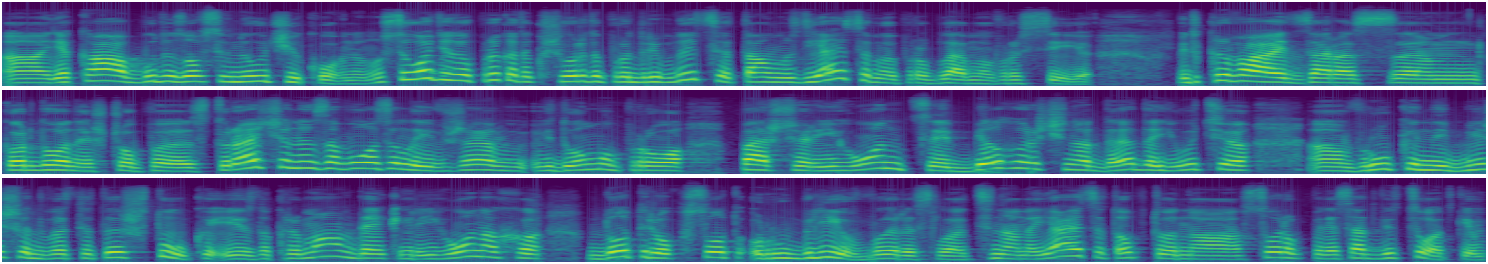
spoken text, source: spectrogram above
е, яка буде зовсім неочікувана. Ну сьогодні, наприклад, якщо говорити про дрібниці, там з яйцями проблема в Росії. Відкривають зараз ем, кордони, щоб е, з Туреччини завозили, і вже відомо про перший регіон це Білгородщина, де дають е, в руки не більше 20 штук. І, зокрема, в деяких регіонах до 300 рублів виросла ціна на яйця, тобто на 40-50%.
